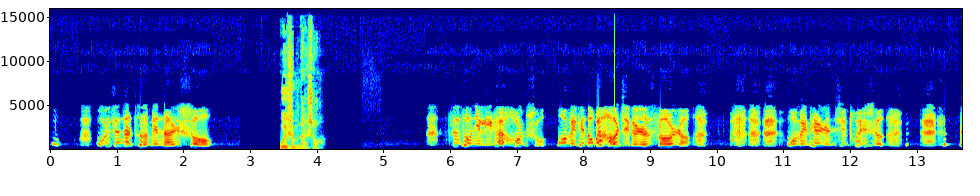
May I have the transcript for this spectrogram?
我我现在特别难受。为什么难受？自从你离开后厨，我每天都被好几个人骚扰。我每天人气推升，但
